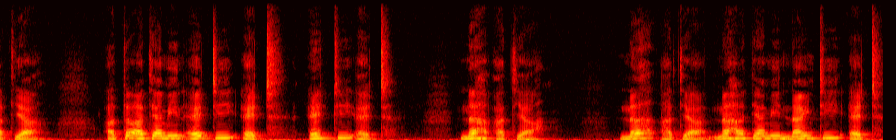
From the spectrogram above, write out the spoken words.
اتیا اته اتیا mean 88 88 نه اتیا نه اتیا نه اتیا mean 98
